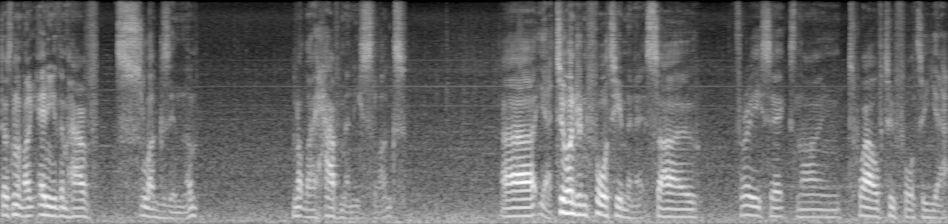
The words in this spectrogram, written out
doesn't look like any of them have slugs in them. Not that I have many slugs. Uh, yeah, 240 a minute. So 3, 6, 9, 12, 240, yeah.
